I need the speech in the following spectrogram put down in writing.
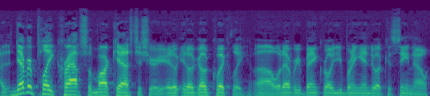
I- never play craps with Marc Kestecher. It'll, it'll go quickly. Uh, whatever bankroll you bring into a casino.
